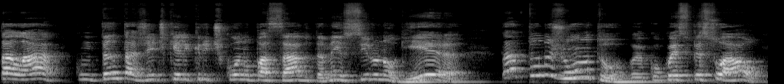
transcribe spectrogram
Tá lá com tanta gente que ele criticou no passado também, o Ciro Nogueira, tá tudo junto com, esse pessoal,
